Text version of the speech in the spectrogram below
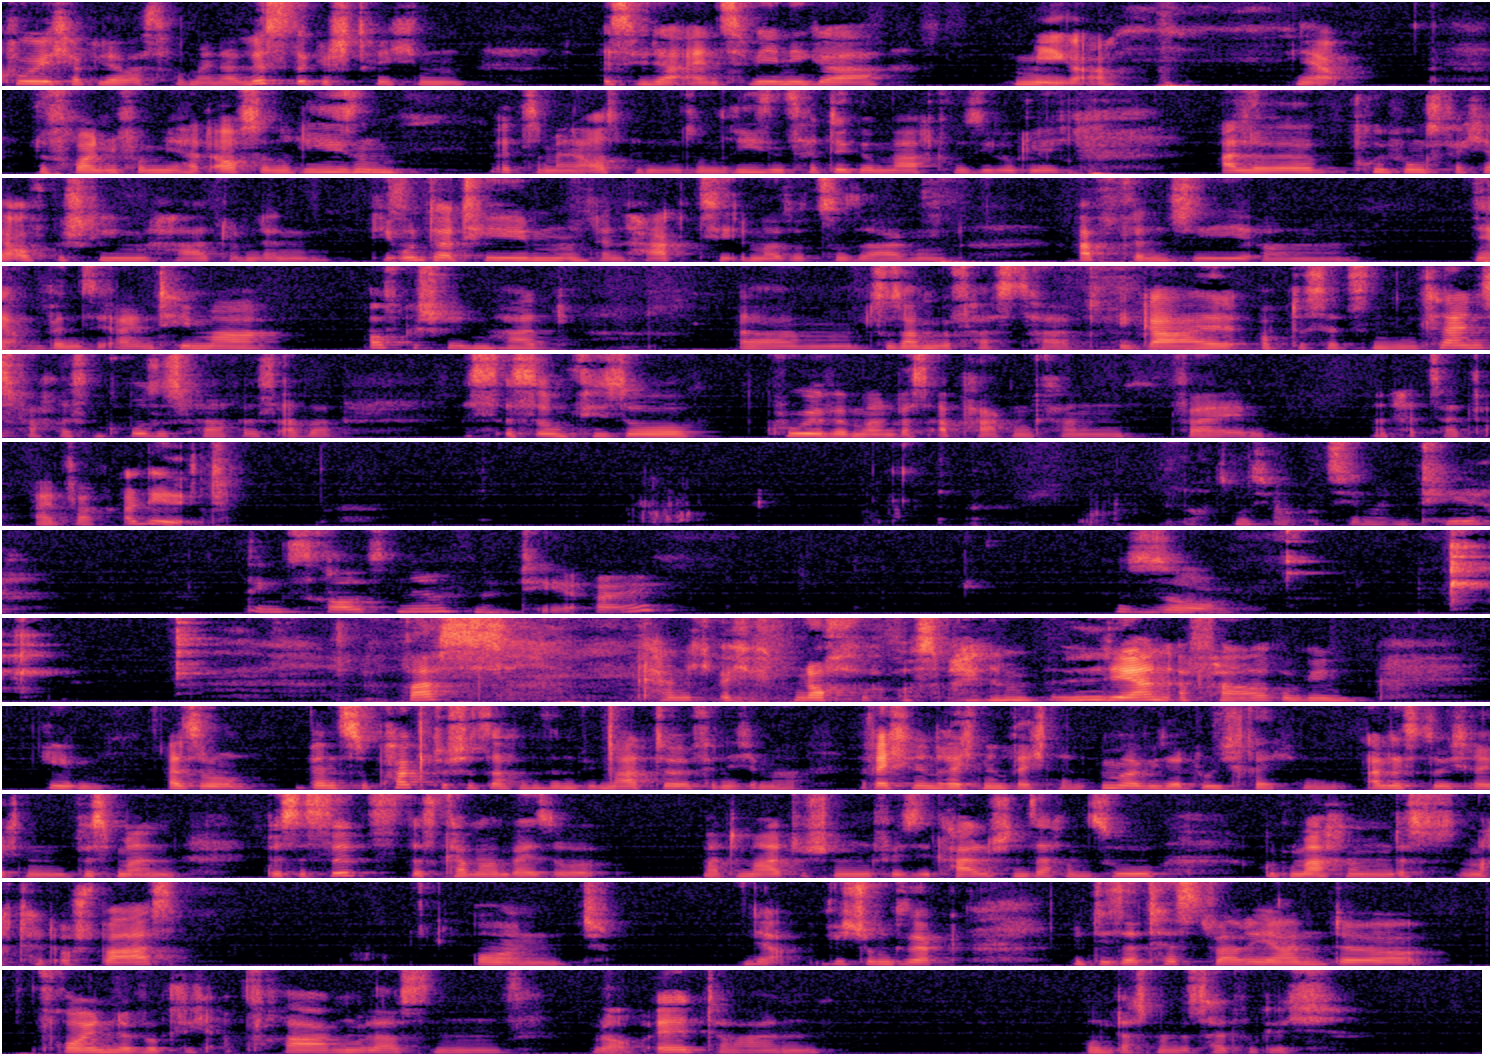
cool, ich habe wieder was von meiner Liste gestrichen, ist wieder eins weniger, mega. Ja. Eine Freundin von mir hat auch so einen riesen, jetzt in meiner Ausbildung, so einen riesen gemacht, wo sie wirklich alle Prüfungsfächer aufgeschrieben hat und dann die Unterthemen und dann hakt sie immer sozusagen ab, wenn sie, ähm, ja, wenn sie ein Thema aufgeschrieben hat, ähm, zusammengefasst hat. Egal, ob das jetzt ein kleines Fach ist, ein großes Fach ist, aber es ist irgendwie so cool, wenn man was abhaken kann, weil man hat es halt einfach erledigt. Jetzt muss ich mal kurz hier meinen Tee Dings rausnehmen, mein Tee-Ei. So. Was kann ich euch noch aus meinen Lernerfahrungen geben? Also, wenn es so praktische Sachen sind wie Mathe, finde ich immer rechnen, rechnen, rechnen, immer wieder durchrechnen, alles durchrechnen, bis man, bis es sitzt. Das kann man bei so mathematischen, physikalischen Sachen so gut machen. Das macht halt auch Spaß. Und ja, wie schon gesagt, mit dieser Testvariante Freunde wirklich abfragen lassen oder auch Eltern und dass man das halt wirklich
